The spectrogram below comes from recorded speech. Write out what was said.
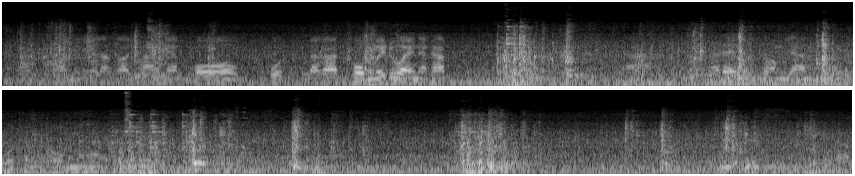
นะครับตอนนี้เราก็ใช้แมคโครขุดแล้วก็ถมไปด้วยนะครับใช้ได้ทั้งสองอย่างขูดทั้งถมนะฮะตรงนี้ครับ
